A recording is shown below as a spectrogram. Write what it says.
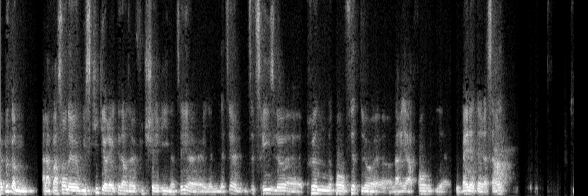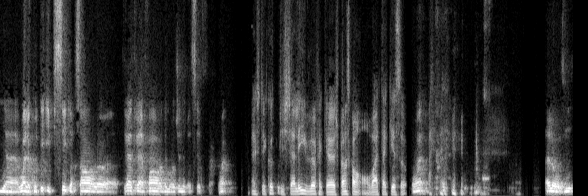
un peu comme à la façon d'un whisky qui aurait été dans un fût de sherry, là, euh, il y a une, une, petite cerise, là, prune confite, là, en arrière-fond, qui, est bien intéressante. Puis, ouais, le côté épicé qui ressort, là, très, très fort de mon gin récif. Ouais. Je t'écoute, puis je salive, là, fait que je pense qu'on va attaquer ça. Ouais. Allons-y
